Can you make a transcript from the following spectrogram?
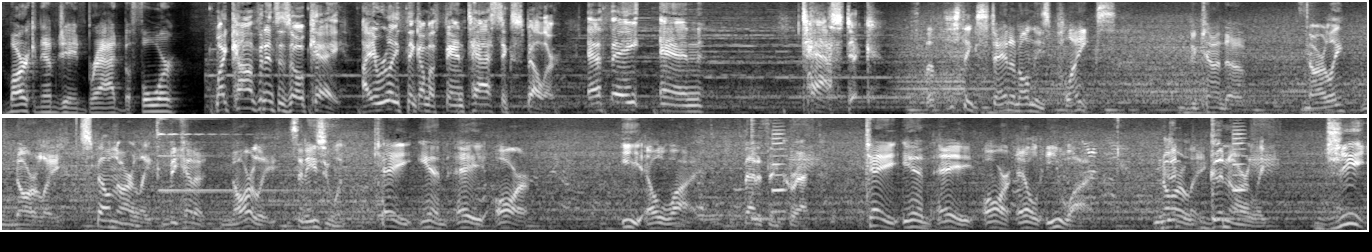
Mark and MJ and Brad before my confidence is okay. I really think I'm a fantastic speller. F A N tastic. This thing's standing on these planks. Would be kind of gnarly. Gnarly. Spell gnarly. Would Be kind of gnarly. It's an easy one. K N A R E L Y. That is incorrect. K N A R L E Y. Gnarly. Good gnarly. G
